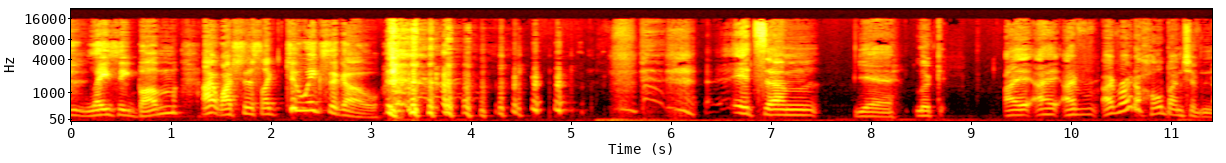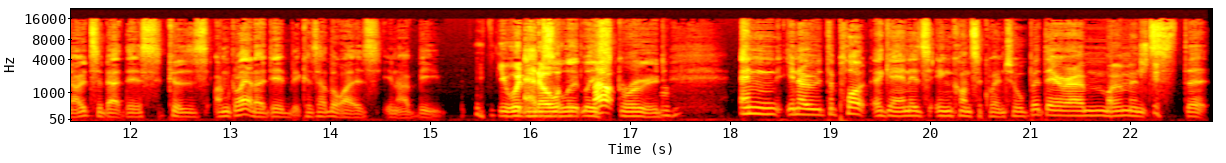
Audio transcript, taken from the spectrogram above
you lazy bum. I watched this like two weeks ago. it's um yeah. Look, I I I've, I wrote a whole bunch of notes about this because I'm glad I did because otherwise you know I'd be You wouldn't know absolutely screwed. And you know the plot again is inconsequential, but there are moments that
